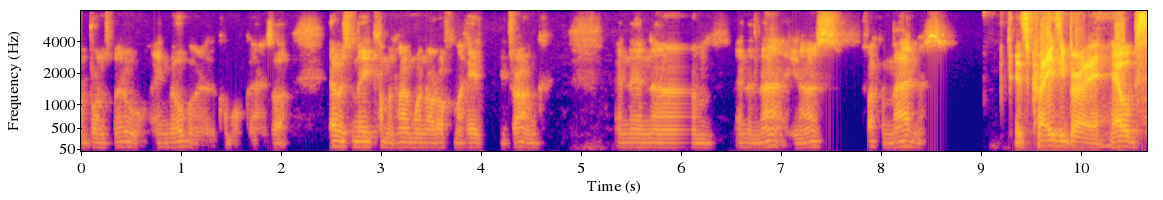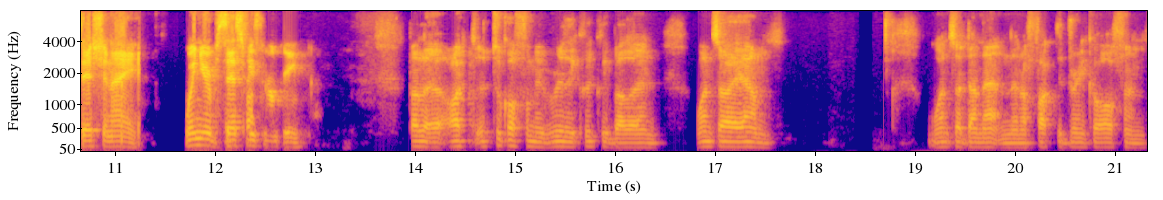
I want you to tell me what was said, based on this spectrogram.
a bronze medal in Melbourne at the Commonwealth Games. Like that was me coming home one night off my head drunk, and then um, and then that, you know, it's fucking madness. It's crazy, bro. How obsession, eh? When you're obsessed with something. But I, it took off for me really quickly, brother. And once I um, once I'd done that, and then I fucked the drink off, and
